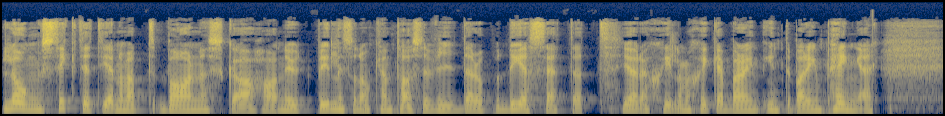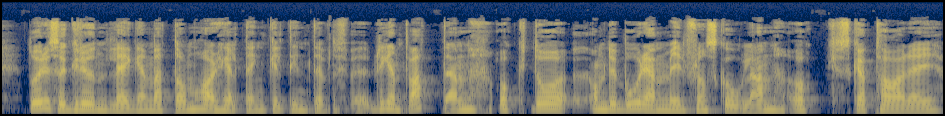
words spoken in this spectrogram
långsiktigt genom att barnen ska ha en utbildning så de kan ta sig vidare och på det sättet göra skillnad. Man skickar bara in, inte bara in pengar. Då är det så grundläggande att de har helt enkelt inte rent vatten. Och då, om du bor en mil från skolan och ska ta dig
